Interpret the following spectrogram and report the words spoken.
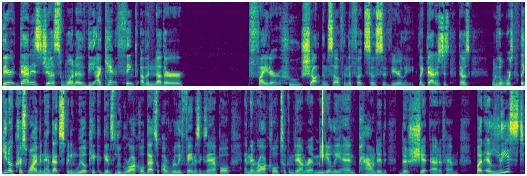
there that is just one of the I can't think of another fighter who shot themselves in the foot so severely. Like that is just that was one of the worst. Like you know, Chris Weidman had that spinning wheel kick against Luke Rockhold. That's a really famous example. And then Rockhold took him down right immediately and pounded the shit out of him. But at least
